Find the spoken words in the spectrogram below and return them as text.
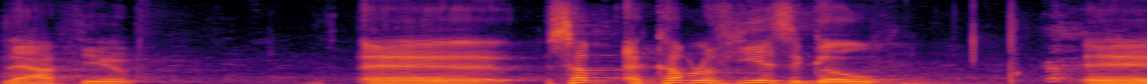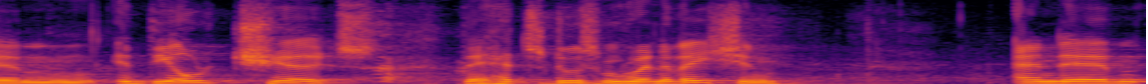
There are a few. Uh, some, a couple of years ago, um, in the old church, they had to do some renovation, and um,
